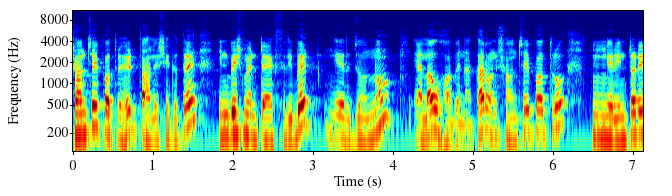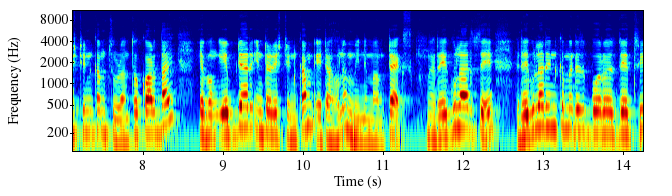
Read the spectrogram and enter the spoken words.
সঞ্চয়পত্র হেড তাহলে সেক্ষেত্রে ইনভেস্টমেন্ট ট্যাক্স রিবেট এর জন্য অ্যালাউ হবে না। কারণ সঞ্চয়পত্র এর ইন্টারেস্ট ইনকাম চূড়ান্ত কর দেয় এবং এফডিআর ইন্টারেস্ট ইনকাম এটা হলো মিনিমাম ট্যাক্স রেগুলার যে রেগুলার ইনকামের উপর যে থ্রি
